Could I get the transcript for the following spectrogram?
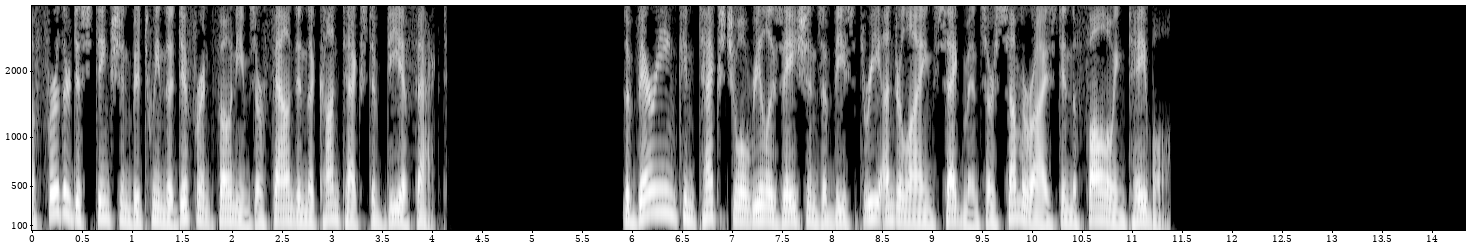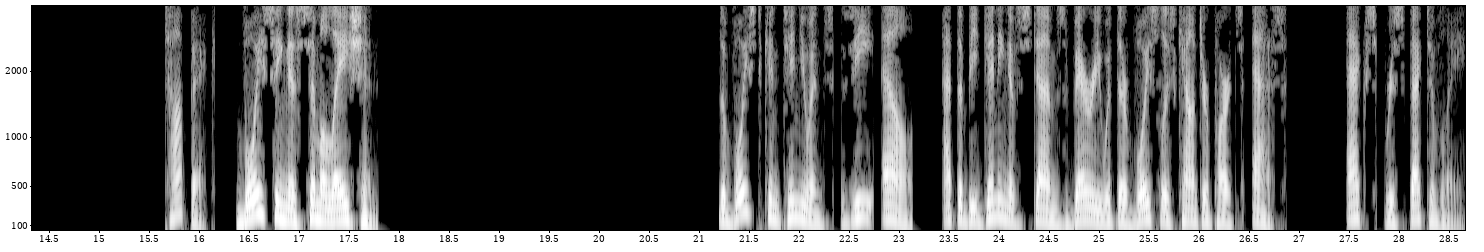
A further distinction between the different phonemes are found in the context of d-effect. The varying contextual realizations of these three underlying segments are summarized in the following table. Topic: Voicing assimilation The voiced continuants, z, l, at the beginning of stems vary with their voiceless counterparts, s, x, respectively.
